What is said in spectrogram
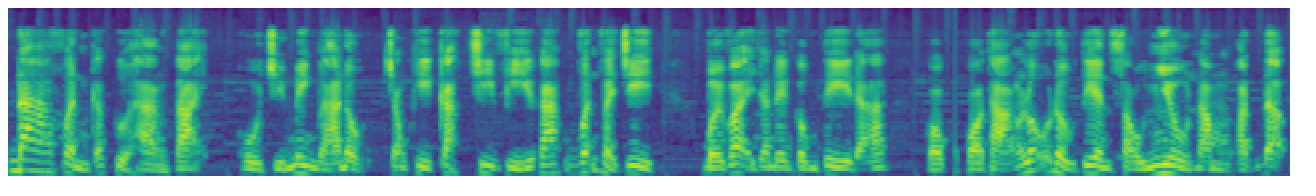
đa phần các cửa hàng tại Hồ Chí Minh và Hà Nội trong khi các chi phí khác vẫn phải chi. Bởi vậy cho nên công ty đã có có tháng lỗ đầu tiên sau nhiều năm hoạt động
